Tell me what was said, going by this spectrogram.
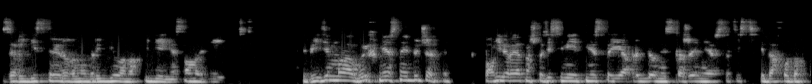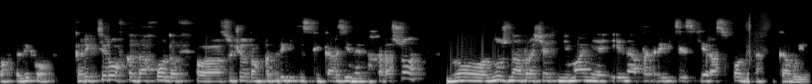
зарегистрированы в регионах ведения основной деятельности. Видимо, в их местные бюджеты. Вполне вероятно, что здесь имеет место и определенное искажение в статистике доходов вахтовиков. Корректировка доходов э, с учетом потребительской корзины – это хорошо, но нужно обращать внимание и на потребительские расходы как таковые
